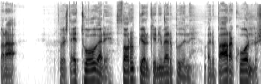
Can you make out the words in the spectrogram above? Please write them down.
bara, þú veist, eitt tógari, Þorbjörgin í verbúðinni, það eru bara konur.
